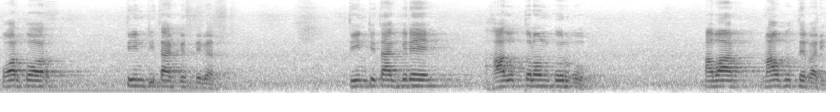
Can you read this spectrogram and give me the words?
পরপর তিনটি তাকবির দিবেন। তিনটি তাকবিরে হাত উত্তোলন করব। আবার নাও করতে পারি।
